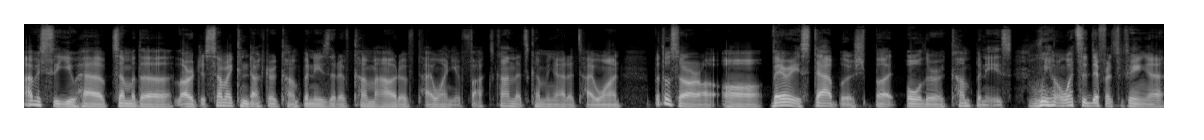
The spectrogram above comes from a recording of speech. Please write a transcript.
obviously you have some of the largest semiconductor companies that have come out of Taiwan. You have Foxconn that's coming out of Taiwan. But those are all very established but older companies. You know, what's the difference between uh,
